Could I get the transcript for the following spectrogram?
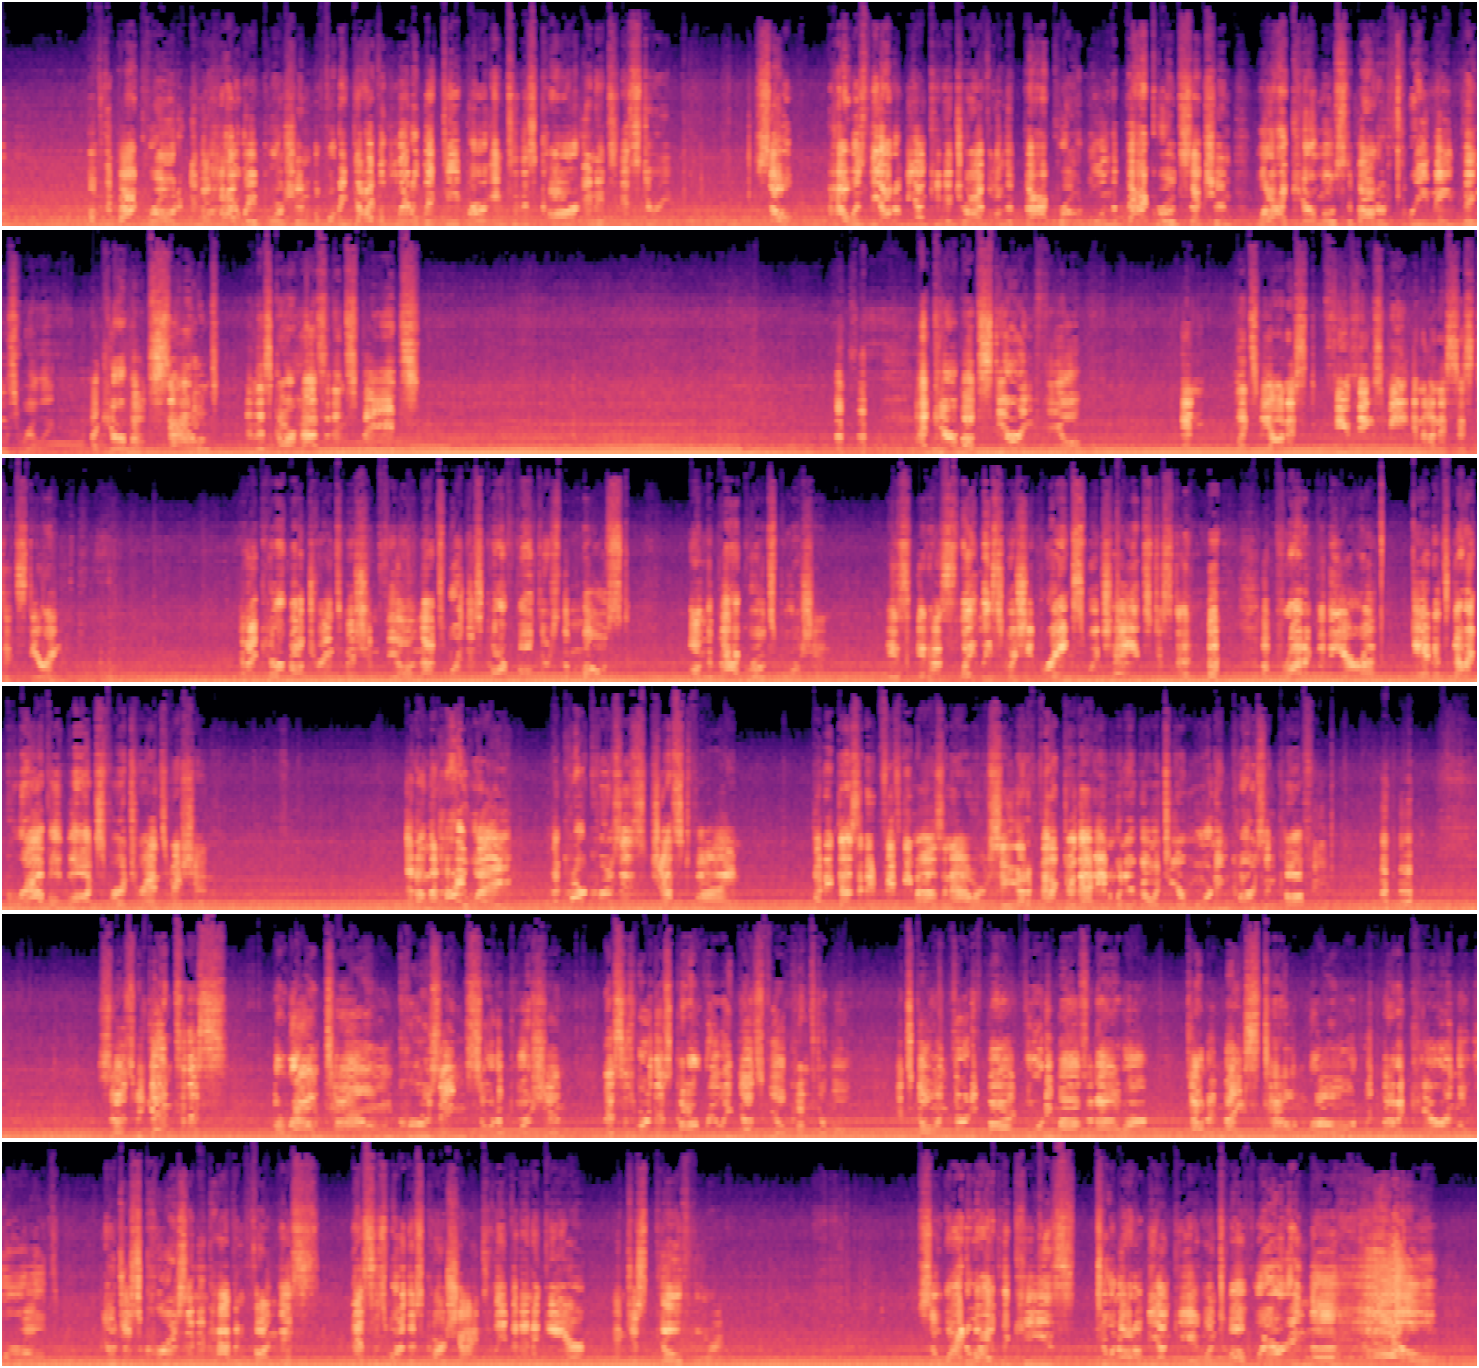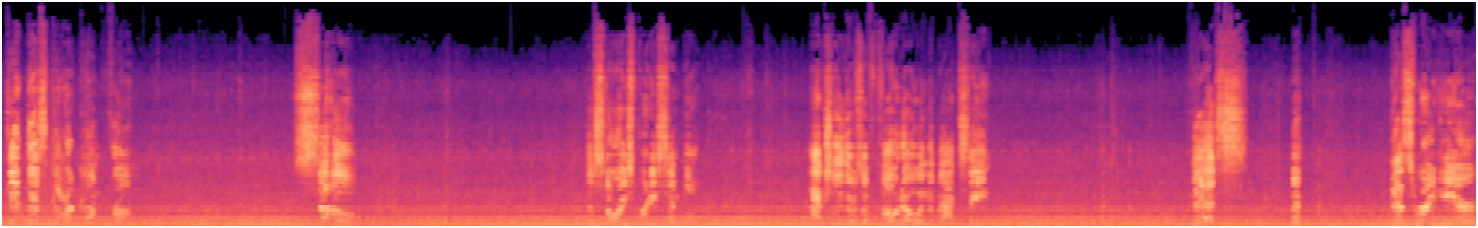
of the back road and the highway portion before we dive a little bit deeper into this car and its history. So, how is the Autobianchi to drive on the back road? Well, in the back road section, what I care most about are three main things really. I care about sound, and this car has it in spades. I care about steering feel, and let's be honest, few things beat an unassisted steering. And I care about transmission feel, and that's where this car falters the most on the back roads portion. Is it has slightly squishy brakes, which hey, it's just a, a product of the era, and it's got a gravel box for a transmission. And on the highway, the car cruises just fine, but it does it at 50 miles an hour. So you got to factor that in when you're going to your morning cars and coffee. so as we get into this around town cruising sort of portion, this is where this car really does feel comfortable. It's going 35, 40 miles an hour down a nice town road with not a care in the world. You're just cruising and having fun. This, this is where this car shines. Leave it in a gear and just go for it. So why do I have the keys to an Autobianchi A112? Where in the hell did this car come from? So, the story's pretty simple. Actually, there's a photo in the back seat. This, this right here,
